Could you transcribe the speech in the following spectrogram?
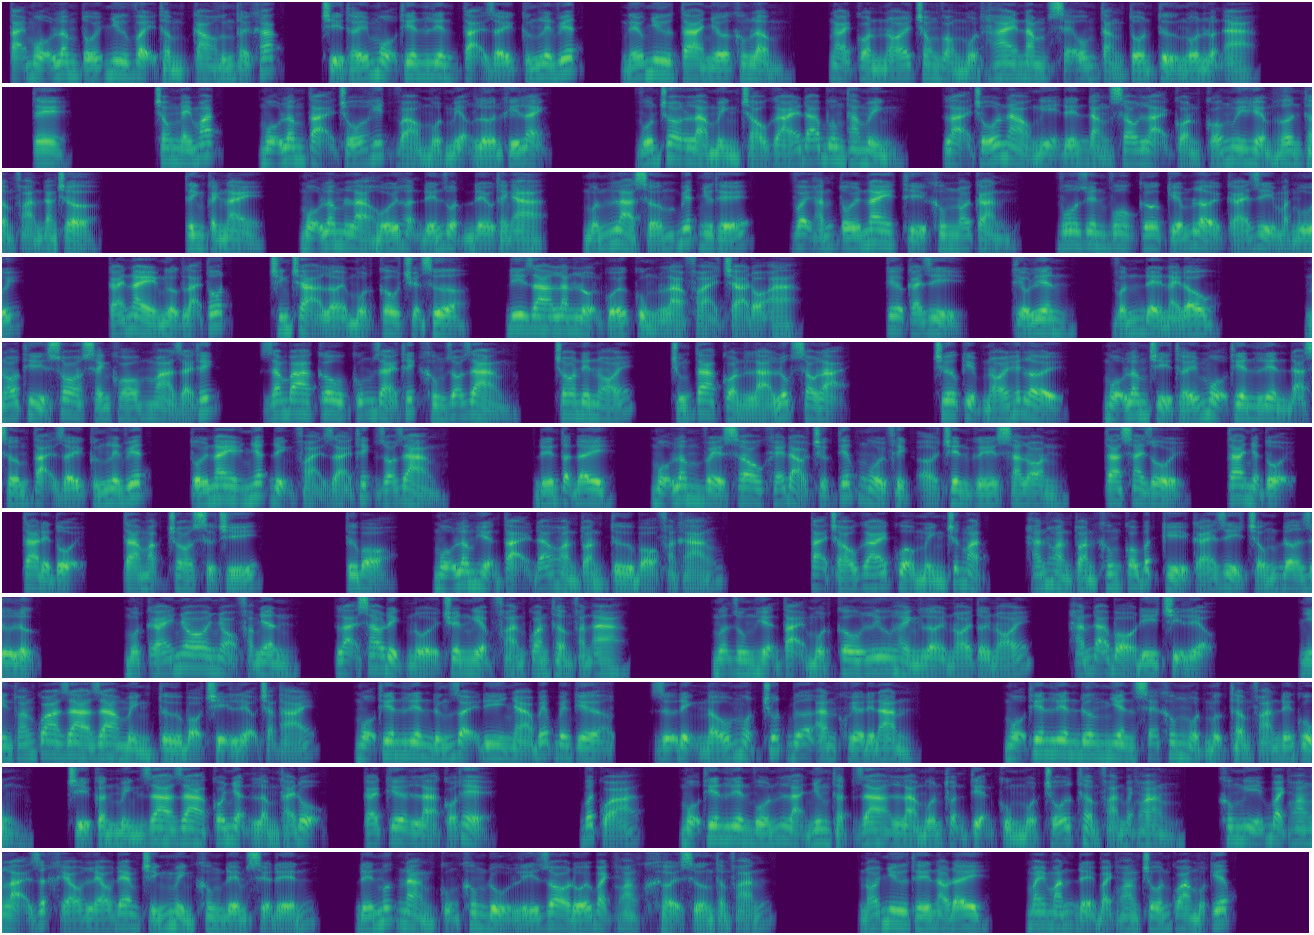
tại mộ lâm tối như vậy thầm cao hứng thời khắc, chỉ thấy mộ thiên liên tại giấy cứng lên viết, nếu như ta nhớ không lầm, ngài còn nói trong vòng 1-2 năm sẽ ôm tặng tôn tử ngôn luận A. T. Trong nháy mắt, mộ lâm tại chỗ hít vào một miệng lớn khí lạnh. Vốn cho là mình cháu gái đã buông tha mình, lại chỗ nào nghĩ đến đằng sau lại còn có nguy hiểm hơn thẩm phán đang chờ. Tình cảnh này, mộ lâm là hối hận đến ruột đều thành A, muốn là sớm biết như thế, vậy hắn tối nay thì không nói cản, vô duyên vô cơ kiếm lời cái gì mặt mũi. Cái này ngược lại tốt, chính trả lời một câu chuyện xưa, đi ra lăn lộn cuối cùng là phải trả đó A. kia cái gì, Tiểu Liên, vấn đề này đâu? Nó thì so sánh khó mà giải thích, giam ba câu cũng giải thích không rõ ràng, cho nên nói, chúng ta còn là lúc sau lại. Chưa kịp nói hết lời, mộ lâm chỉ thấy mộ thiên liên đã sớm tại giấy cứng lên viết, tối nay nhất định phải giải thích rõ ràng. Đến tận đây, mộ lâm về sau khẽ đảo trực tiếp ngồi phịch ở trên ghế salon, ta sai rồi, ta nhận tội, ta đền tội, ta mặc cho xử trí. Từ bỏ, mộ lâm hiện tại đã hoàn toàn từ bỏ phản kháng. Tại cháu gái của mình trước mặt, hắn hoàn toàn không có bất kỳ cái gì chống đỡ dư lực. Một cái nho nhỏ phạm nhân, lại sao địch nổi chuyên nghiệp phán quan thẩm phán A. Mượn dùng hiện tại một câu lưu hành lời nói tới nói, hắn đã bỏ đi trị liệu. Nhìn thoáng qua ra ra mình từ bỏ trị liệu trạng thái, mộ thiên liên đứng dậy đi nhà bếp bên kia, dự định nấu một chút bữa ăn khuya đến ăn. Mộ thiên liên đương nhiên sẽ không một mực thẩm phán đến cùng, chỉ cần mình ra ra có nhận lầm thái độ, cái kia là có thể. Bất quá, mộ thiên liên vốn là nhưng thật ra là muốn thuận tiện cùng một chỗ thẩm phán bạch hoang, không nghĩ bạch hoang lại rất khéo léo đem chính mình không đếm xỉa đến, đến mức nàng cũng không đủ lý do đối bạch hoang khởi sướng thẩm phán. Nói như thế nào đây, may mắn để bạch hoang trốn qua một kiếp.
